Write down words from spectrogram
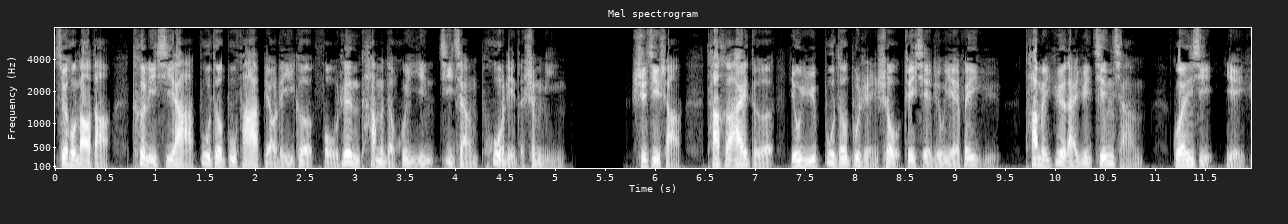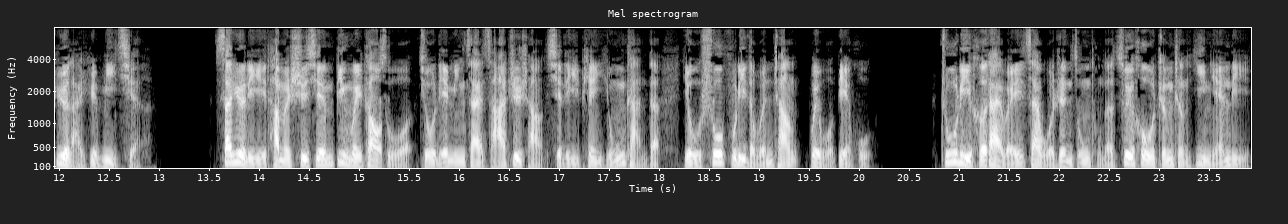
最后闹到特里西亚不得不发表了一个否认他们的婚姻即将破裂的声明。实际上，他和埃德由于不得不忍受这些流言蜚语，他们越来越坚强，关系也越来越密切了。三月里，他们事先并未告诉我，就联名在杂志上写了一篇勇敢的、有说服力的文章为我辩护。朱莉和戴维在我任总统的最后整整一年里，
